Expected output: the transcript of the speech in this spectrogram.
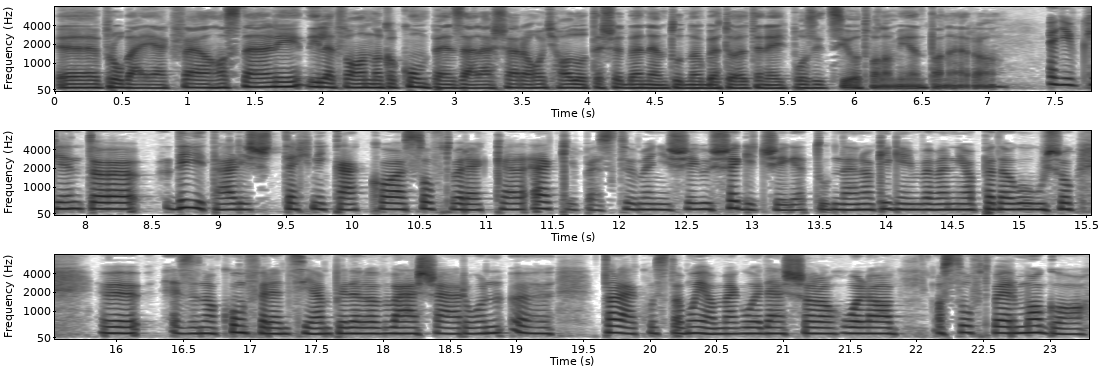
e, próbálják felhasználni, illetve annak a kompenzálására, hogyha adott esetben nem tudnak betölteni egy pozíciót valamilyen tanárral. Egyébként digitális technikákkal, szoftverekkel elképesztő mennyiségű segítséget tudnának igénybe venni a pedagógusok. Ezen a konferencián, például a vásáron találkoztam olyan megoldással, ahol a, a szoftver maga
